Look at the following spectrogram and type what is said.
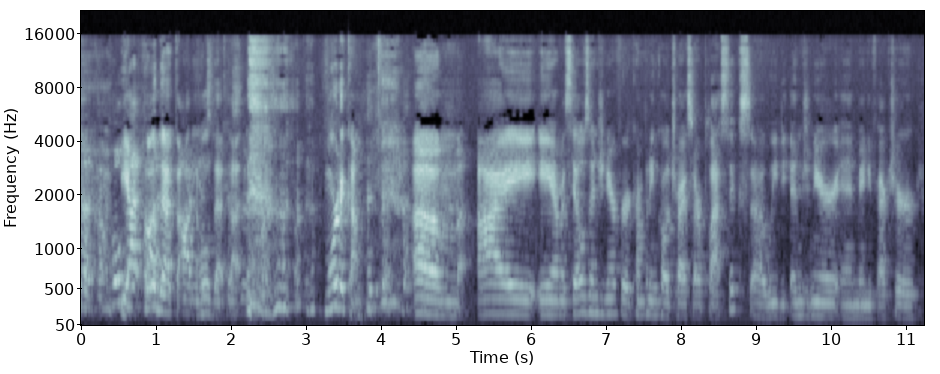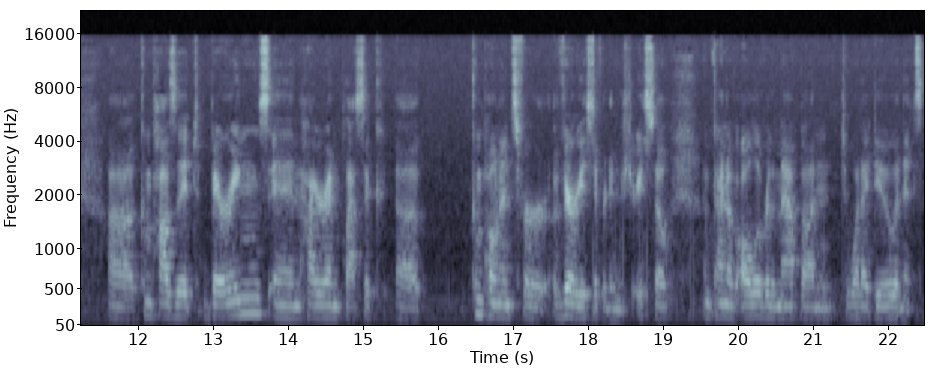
that thought. Hold yeah, that thought. hold that thought. audience, hold that thought. there's lots of stuff. More to come. Um, I am a sales engineer for a company called TriStar Plastics. Uh, we engineer and manufacture uh, composite bearings and higher end plastic uh, components for various different industries. So I'm kind of all over the map on to what I do, and it's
